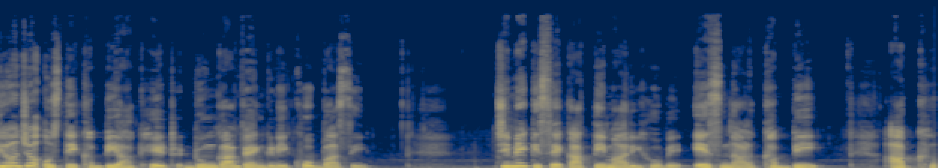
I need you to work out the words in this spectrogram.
ਕਿਉਂ ਜੋ ਉਸ ਦੀ ਖੱਬੀ ਅੱਖ ਹੇਠ ਡੂੰਗਾ ਵੈਂਗਣੀ ਖੋਬਾ ਸੀ। ਜਿਵੇਂ ਕਿਸੇ ਕਾਤੀ ਮਾਰੀ ਹੋਵੇ, ਇਸ ਨਾਲ ਖੱਬੀ ਅੱਖ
